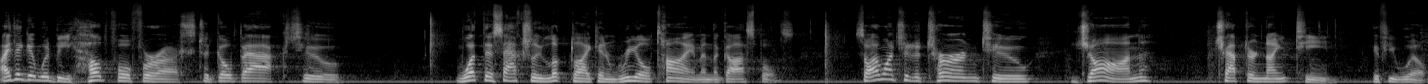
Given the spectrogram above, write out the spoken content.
I think it would be helpful for us to go back to what this actually looked like in real time in the Gospels. So I want you to turn to John chapter 19, if you will.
